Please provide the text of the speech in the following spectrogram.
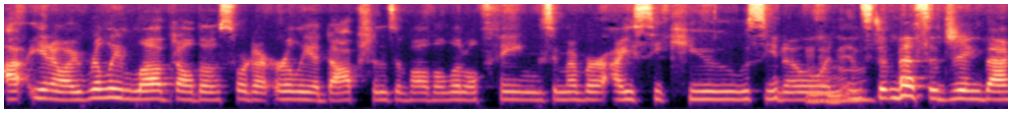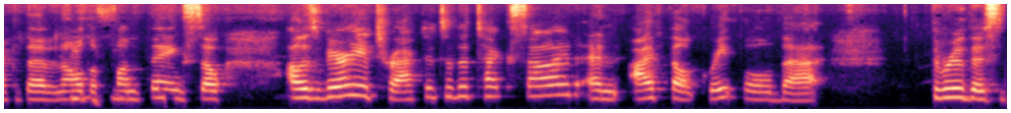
I, you know, I really loved all those sort of early adoptions of all the little things. Remember ICQs, you know, mm-hmm. and instant messaging back then and all the fun things. So I was very attracted to the tech side and I felt grateful that through this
